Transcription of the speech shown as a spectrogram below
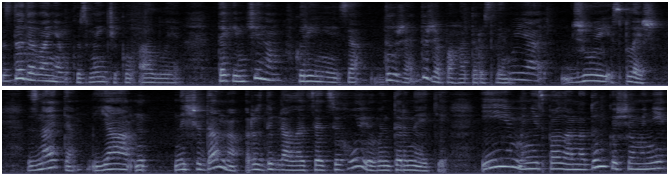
з додаванням кузьминчику алоє. Таким чином вкорінюється дуже дуже багато рослин. Моя Joy Splash. Знаєте, я нещодавно роздивлялася цю хою в інтернеті, і мені спала на думку, що мені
